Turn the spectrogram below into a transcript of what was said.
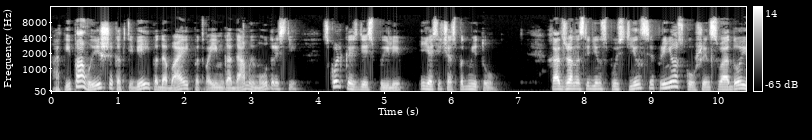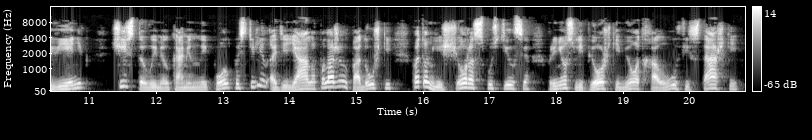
а ты повыше, как тебе и подобает по твоим годам и мудрости. Сколько здесь пыли, я сейчас подмету». Хаджан Средин спустился, принес кувшин с водой, веник, чисто вымел каменный пол, постелил одеяло, положил подушки, потом еще раз спустился, принес лепешки, мед, халву, фисташки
